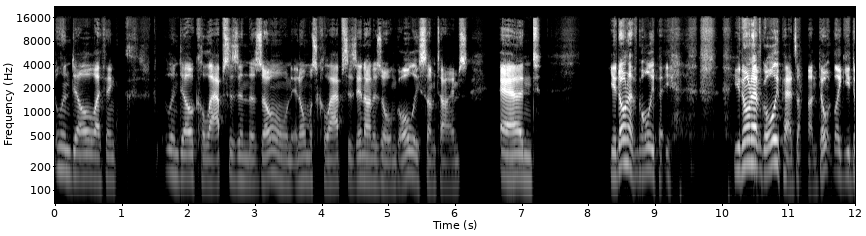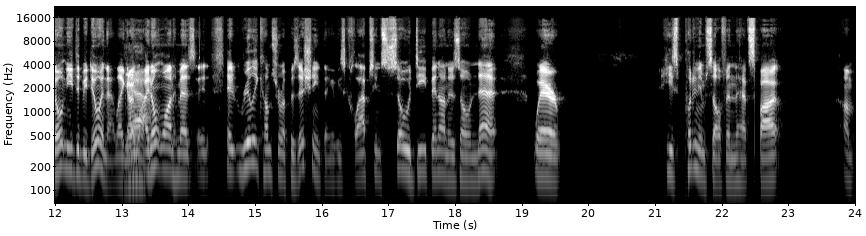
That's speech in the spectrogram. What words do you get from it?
Lindell, I think Lindell collapses in the zone and almost collapses in on his own goalie sometimes. And you don't have goalie pad. You don't have goalie pads on. Don't like you don't need to be doing that. Like yeah. I, I don't want him as it, it really comes from a positioning thing. If he's collapsing so deep in on his own net, where he's putting himself in that spot, um,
